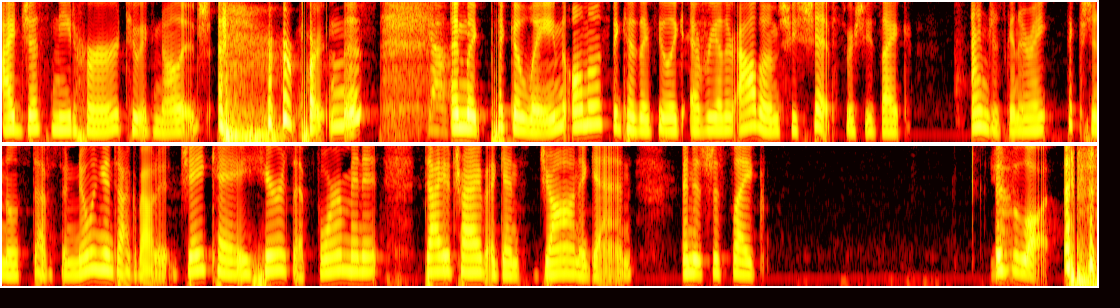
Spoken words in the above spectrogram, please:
I just need her to acknowledge her part in this Yeah. and like pick a lane almost because I feel like every other album she shifts where she's like, I'm just gonna write fictional stuff so no one can talk about it. JK, here's a four minute diatribe against John again. And it's just like Yeah. it's a lot.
